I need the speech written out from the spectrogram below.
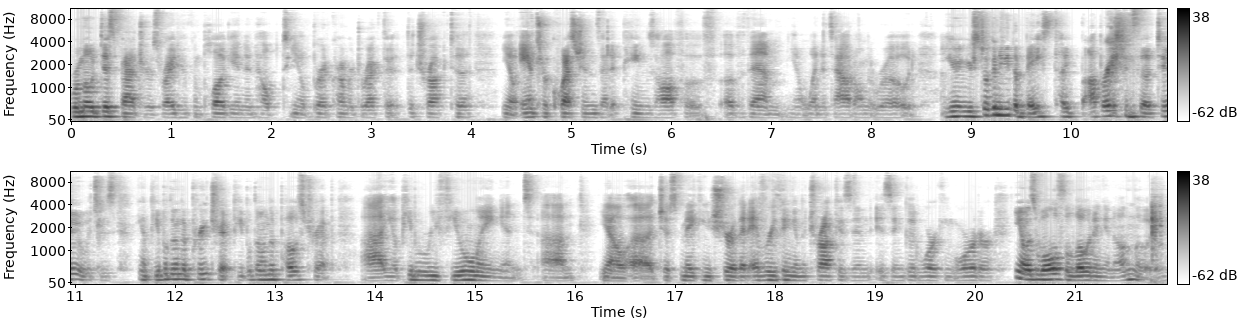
remote dispatchers, right, who can plug in and help, you know, breadcrumb or direct the, the truck to, you know, answer questions that it pings off of, of them, you know, when it's out on the road. You're, you're still going to need the base type operations, though, too, which is, you know, people doing the pre-trip, people doing the post-trip, uh, you know, people refueling and, um, you know, uh, just making sure that everything in the truck is in, is in good working order, you know, as well as the loading and unloading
